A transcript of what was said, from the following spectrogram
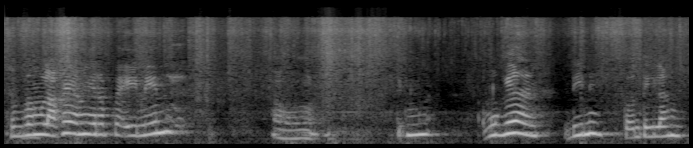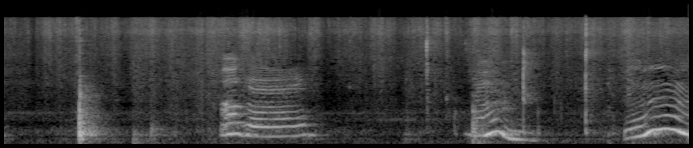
Sobrang laki, ang hirap kainin. Oo. Tingnan mo. Huwag yan. Dini, konti lang. guys. Mmm.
